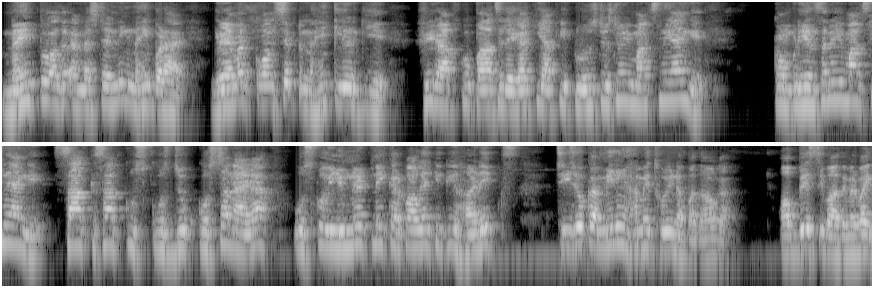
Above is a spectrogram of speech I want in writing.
नहीं तो अगर अंडरस्टैंडिंग नहीं बढ़ा है ग्रामर कॉन्सेप्ट नहीं क्लियर किए, फिर आपको पता चलेगा कि आपके क्लोज टेस्ट में भी मार्क्स नहीं आएँगे कॉम्प्रिहेंशन में भी मार्क्स नहीं आएँगे। साथ के साथ कुछ जो क्वेश्चन आएगा, उसको इलिमिनेट नहीं कर पाओगे, क्योंकि हर एक चीज़ों का मीनिंग हमें थोड़ी ना पता होगा। ऑब्वियस सी बात है मेरे भाई,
